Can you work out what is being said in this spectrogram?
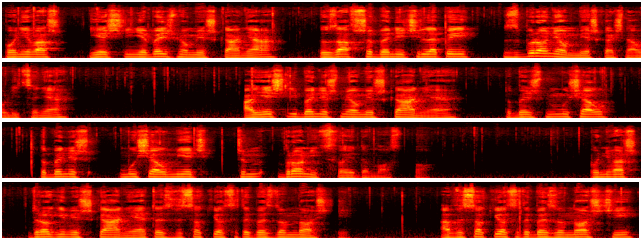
Ponieważ jeśli nie będziesz miał mieszkania, to zawsze będzie ci lepiej z bronią mieszkać na ulicy, nie? A jeśli będziesz miał mieszkanie, to będziesz musiał, to będziesz musiał mieć czym bronić swoje domostwo. Ponieważ drogie mieszkanie to jest wysoki odsetek bezdomności, a wysoki odsetek bezdomności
